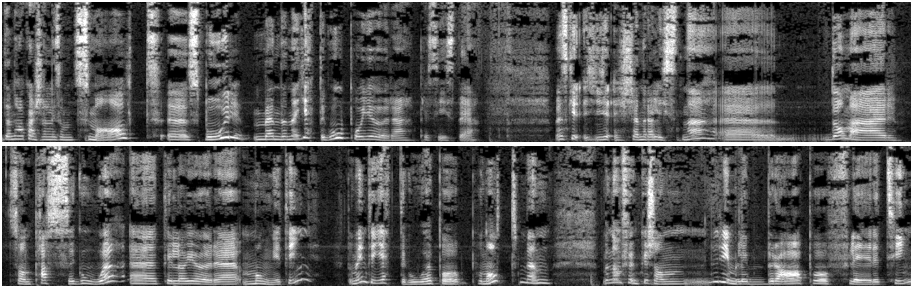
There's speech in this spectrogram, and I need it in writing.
Den har kanskje en liksom smalt uh, spor, men den er jettegod på å gjøre presis det. Mens generalistene, eh, de er sånn passe gode eh, til å gjøre mange ting. De er ikke jettegode på, på noe, men, men, de funker sånn rimelig bra på flere ting.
